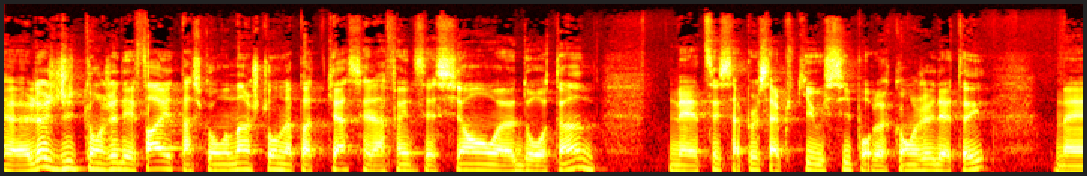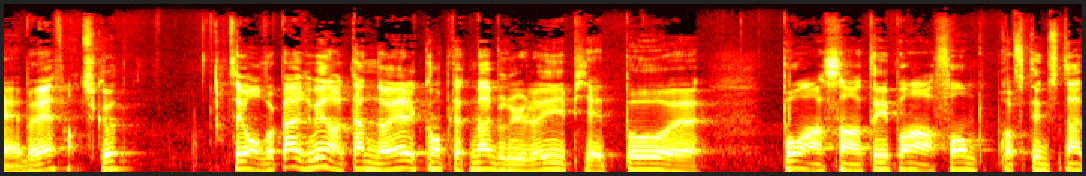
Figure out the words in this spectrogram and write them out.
euh, là je dis le congé des fêtes parce qu'au moment où je tourne le podcast, c'est la fin de session euh, d'automne. Mais ça peut s'appliquer aussi pour le congé d'été. Mais bref, en tout cas, on ne veut pas arriver dans le temps de Noël complètement brûlé et puis être pas, euh, pas en santé, pas en forme pour profiter du temps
